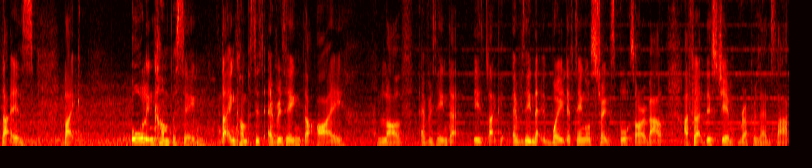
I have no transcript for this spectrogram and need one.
That is like all encompassing. That encompasses everything that I love, everything that is like everything that weightlifting or strength sports are about. I feel like this gym represents that.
